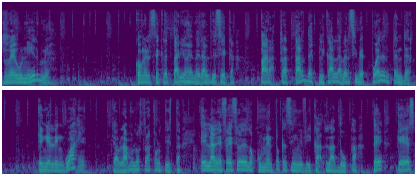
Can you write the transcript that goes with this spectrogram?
reunirme con el secretario general de SIECA para tratar de explicarle a ver si me puede entender en el lenguaje que hablamos los transportistas el adefesio de documento que significa la DUCA T, que es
